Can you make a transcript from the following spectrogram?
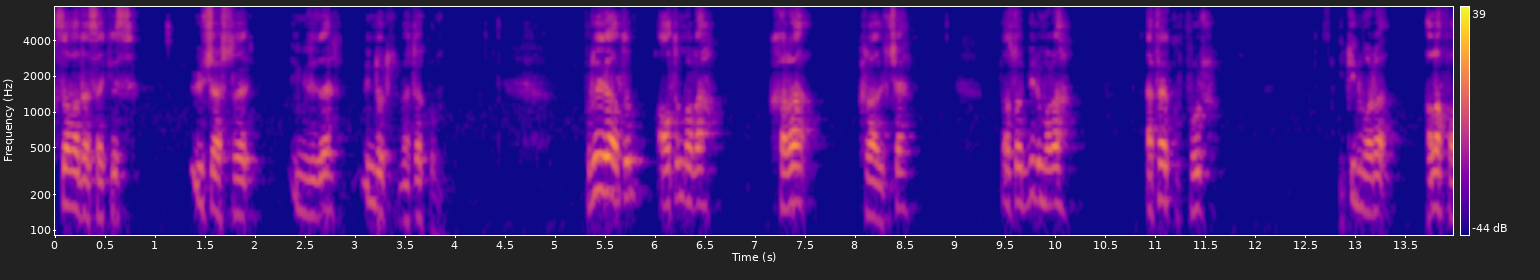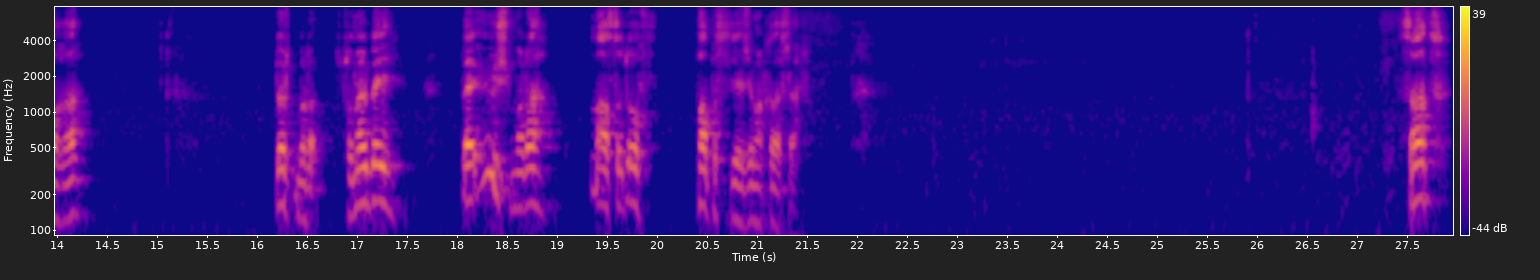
Kısa vada 8. 3 yaşlı İngilizler 1400 metre kum. Buraya aldım 6 numara Kara Kraliçe. Daha sonra 1 numara Efe Kupur. 2 numara Alafaga. 4 numara Soner Bey. Ve 3 numara Master of Puppets diyeceğim arkadaşlar. Saat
